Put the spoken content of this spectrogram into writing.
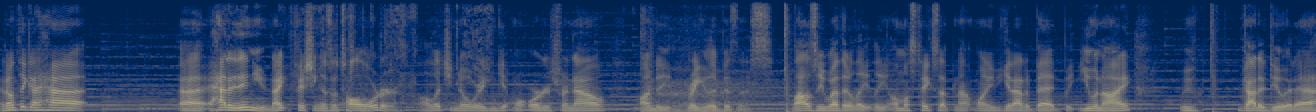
I don't think I had uh, had it in you. Night fishing is a tall order. I'll let you know where you can get more orders for now. On to regular business. Lousy weather lately almost takes up not wanting to get out of bed, but you and I, we've got to do it, eh?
